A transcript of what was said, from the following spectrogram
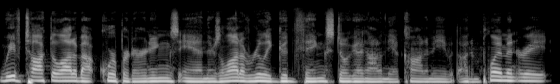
we've talked a lot about corporate earnings, and there's a lot of really good things still going on in the economy with unemployment rate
